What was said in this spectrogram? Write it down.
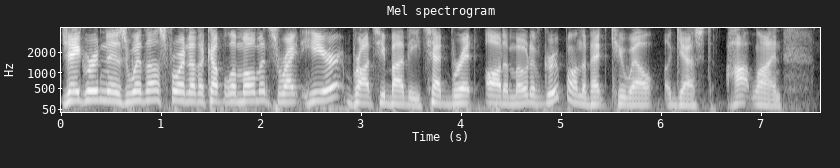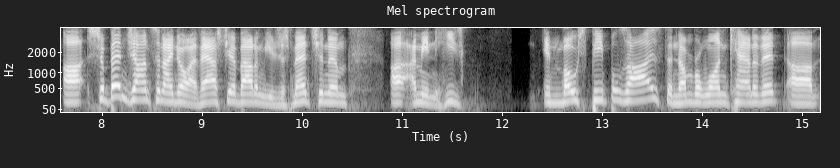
Jay Gruden is with us for another couple of moments right here, brought to you by the Ted Britt Automotive Group on the BetQL guest hotline. Uh, so, Ben Johnson, I know I've asked you about him. You just mentioned him. Uh, I mean, he's in most people's eyes the number one candidate um,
